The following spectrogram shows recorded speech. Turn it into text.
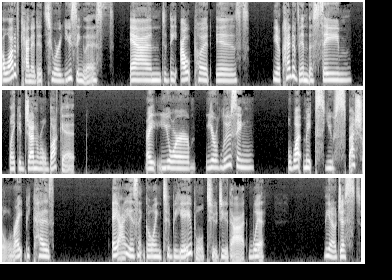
a lot of candidates who are using this and the output is, you know, kind of in the same like a general bucket, right? You're you're losing what makes you special, right? Because AI isn't going to be able to do that with, you know, just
